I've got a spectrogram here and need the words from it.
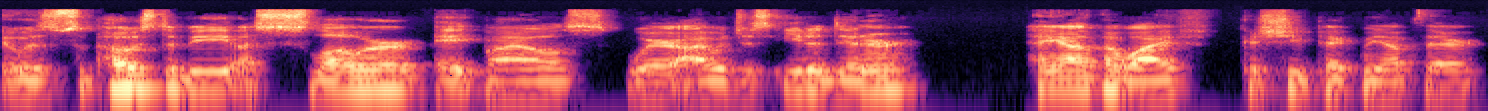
It was supposed to be a slower eight miles where I would just eat a dinner, hang out with my wife because she picked me up there,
